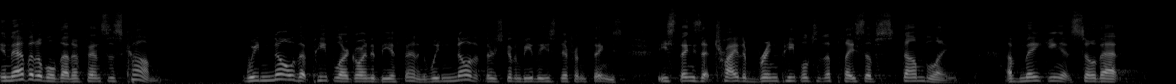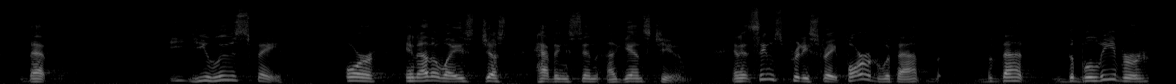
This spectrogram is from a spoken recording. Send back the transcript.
inevitable that offenses come. We know that people are going to be offended. We know that there's going to be these different things, these things that try to bring people to the place of stumbling of making it so that, that you lose faith, or in other ways, just having sin against you. And it seems pretty straightforward with that, but that the believer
